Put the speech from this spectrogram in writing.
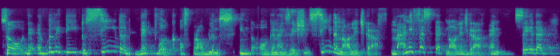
So the ability to see the network of problems in the organization, see the knowledge graph, manifest that knowledge graph and say that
